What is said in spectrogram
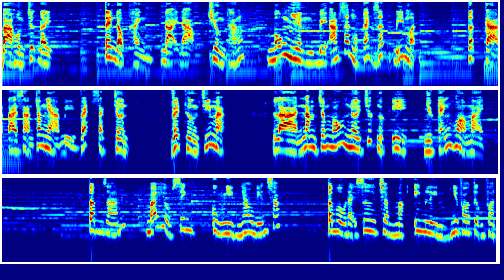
Ba hôm trước đây Tên độc hành đại đạo Trường Thắng Bỗng nhiên bị ám sát một cách rất bí mật. Tất cả tài sản trong nhà bị vét sạch trơn Vết thương chí mạng Là năm chấm máu nơi trước ngực y Như cánh hoa mai Tâm gián, bá hiểu sinh Cùng nhìn nhau biến sắc. Tâm hồ đại sư trầm mặc im lìm Như pho tượng Phật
